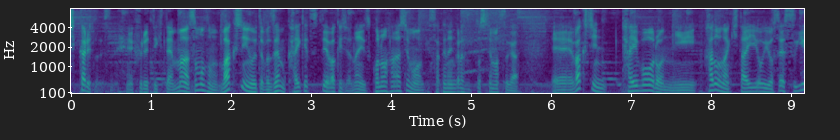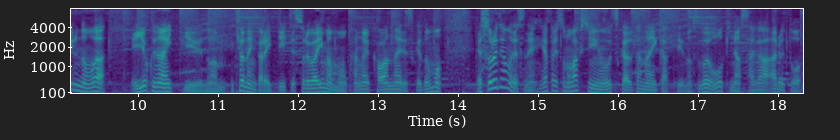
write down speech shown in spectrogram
しっかりとですね、触れていきたい。まあそもそもワクチンを打てば全部解決っていうわけじゃないです。この話も昨年からずっとしてますが、えー、ワクチン待望論に過度な期待を寄せすぎるのは、えー、くないっていうのは去年から言っていて、それは今も考え変わんないですけども、えそれでもですね、やっぱりそのワクチンを打つか打たないかっていうのはすごい大きな差があると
